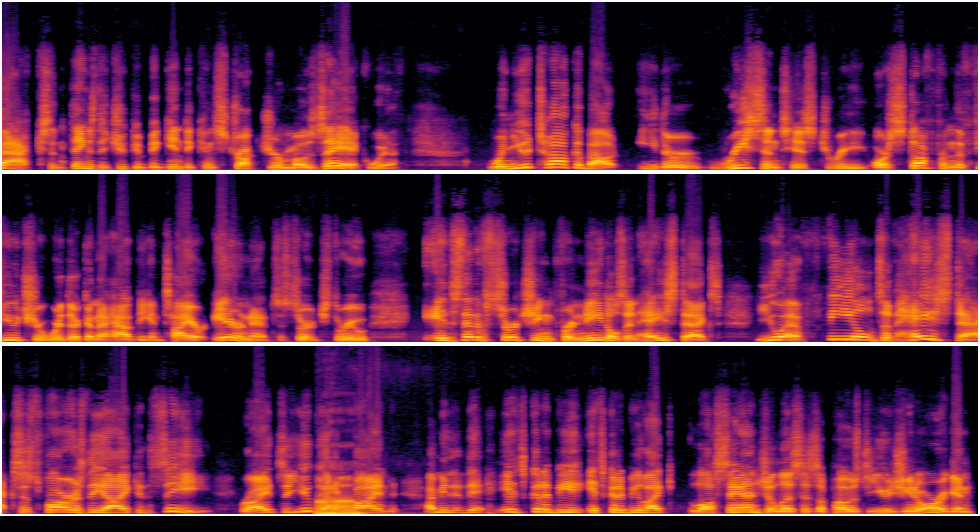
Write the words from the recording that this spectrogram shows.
facts and things that you could begin to construct your mosaic with when you talk about either recent history or stuff from the future where they're going to have the entire internet to search through, instead of searching for needles in haystacks, you have fields of haystacks as far as the eye can see, right? So you've got to Uh-huh. find. I mean, it's going to be it's going to be like Los Angeles as opposed to Eugene, Oregon,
